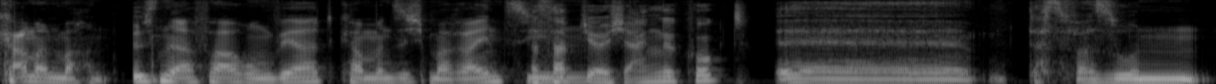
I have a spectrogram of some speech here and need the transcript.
kann man machen. Ist eine Erfahrung wert, kann man sich mal reinziehen. Was habt ihr euch angeguckt? Äh, das war so ein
